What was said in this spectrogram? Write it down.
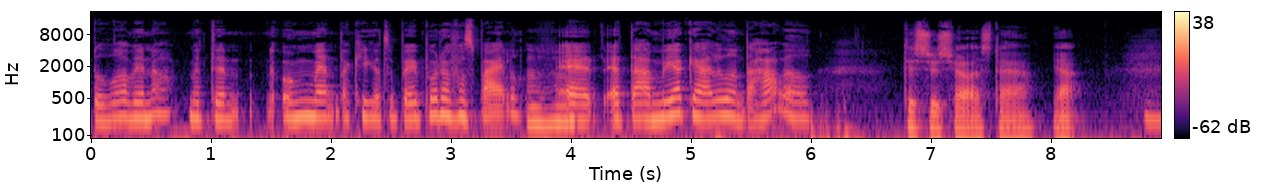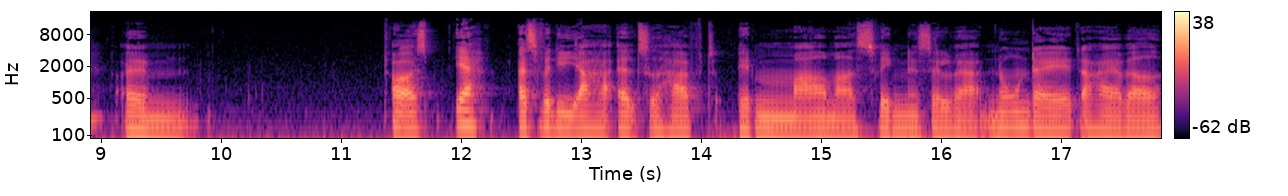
bedre venner med den unge mand, der kigger tilbage på dig fra spejlet. Mm-hmm. At, at der er mere kærlighed, end der har været. Det synes jeg også, der er, ja. Mm. Øhm, og også, ja, altså fordi jeg har altid haft et meget, meget svingende selvværd. Nogle dage, der har jeg været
